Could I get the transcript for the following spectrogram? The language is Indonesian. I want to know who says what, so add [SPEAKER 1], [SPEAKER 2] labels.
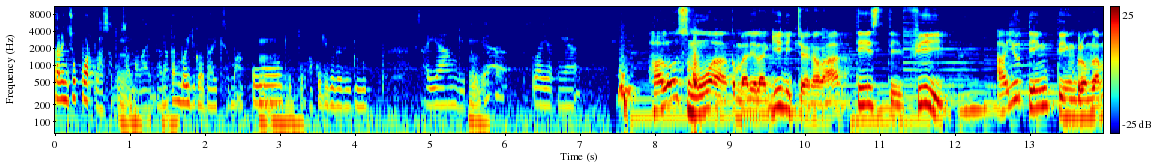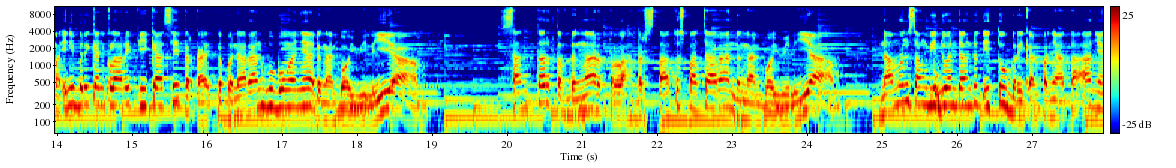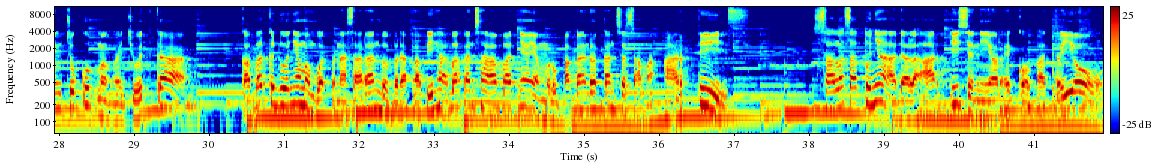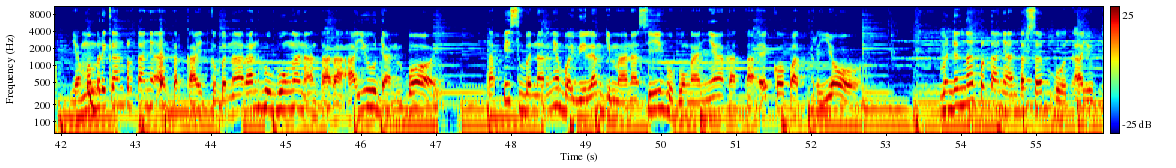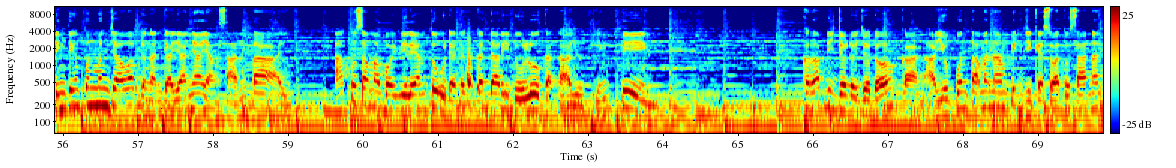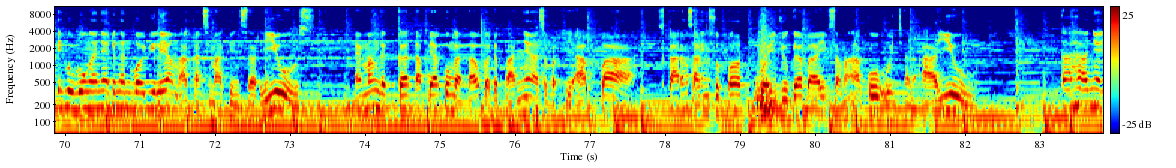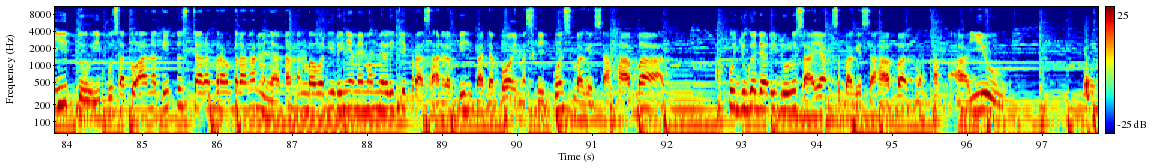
[SPEAKER 1] saling support lah satu sama lain. Karena kan Boy juga baik sama aku gitu. Aku juga dari dulu sayang gitu ya selayaknya.
[SPEAKER 2] Halo semua, kembali lagi di channel Artis TV. Ayu Ting Ting belum lama ini berikan klarifikasi terkait kebenaran hubungannya dengan Boy William. Santer terdengar telah berstatus pacaran dengan Boy William. Namun sang biduan dangdut itu berikan pernyataan yang cukup mengejutkan. Kabar keduanya membuat penasaran beberapa pihak bahkan sahabatnya yang merupakan rekan sesama artis. Salah satunya adalah artis senior Eko Patrio yang memberikan pertanyaan terkait kebenaran hubungan antara Ayu dan Boy. Tapi sebenarnya Boy William gimana sih hubungannya kata Eko Patrio? Mendengar pertanyaan tersebut, Ayu Ting Ting pun menjawab dengan gayanya yang santai. Aku sama Boy William tuh udah deket dari dulu kata Ayu Ting Ting. Kerap dijodoh-jodohkan, Ayu pun tak menampik jika suatu saat nanti hubungannya dengan Boy William akan semakin serius. Emang deket, tapi aku nggak tahu ke depannya seperti apa. Sekarang saling support, Boy juga baik sama aku, ujar Ayu. Tak hanya itu, ibu satu anak itu secara terang-terangan menyatakan bahwa dirinya memang memiliki perasaan lebih pada Boy meskipun sebagai sahabat. Aku juga dari dulu sayang sebagai sahabat, ungkap Ayu.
